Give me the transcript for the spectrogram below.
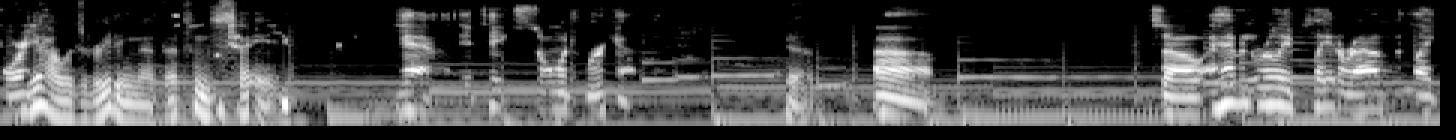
for you. Yeah, I was reading that. That's insane. yeah, it takes so much work out of it. Yeah. Um, so I haven't really played around with like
